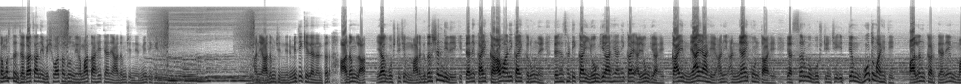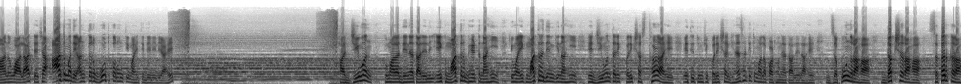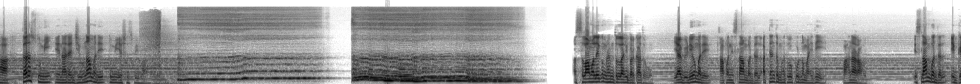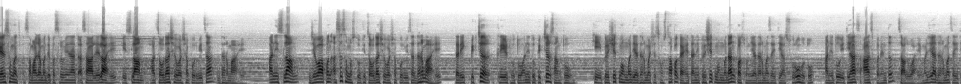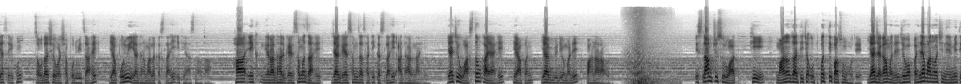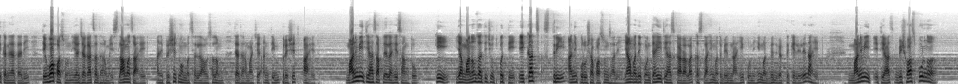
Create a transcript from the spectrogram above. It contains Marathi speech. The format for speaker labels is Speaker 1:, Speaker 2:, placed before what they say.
Speaker 1: समस्त जगाचा आणि विश्वाचा जो निर्माता आहे त्याने आदमची निर्मिती केली. आणि आदमची निर्मिती केल्यानंतर आदमला या गोष्टीचे मार्गदर्शन दिले की त्याने काय करावं आणि काय करू नये. त्याच्यासाठी काय योग्य आहे आणि काय अयोग्य आहे? काय न्याय आहे आणि अन्याय कोणता आहे? या सर्व गोष्टींची इत्यंभूत माहिती पालनकर्त्याने मानवाला त्याच्या आतमध्ये अंतर्भूत करून ती माहिती दिलेली आहे. हा जीवन तुम्हाला देण्यात आलेली एक मात्र भेट नाही किंवा एक मात्र देणगी नाही हे जीवन तर एक परीक्षा स्थळ आहे. येथे तुमची परीक्षा घेण्यासाठी तुम्हाला पाठवण्यात आलेलं आहे. जपून राहा दक्ष राहा सतर्क राहा. तरच तुम्ही येणाऱ्या जीवनामध्ये तुम्ही यशस्वी व्हा अस्सलाम वालेकुम रहमतुल्लाहि बरकातहू. या व्हिडिओमध्ये आपण इस्लामबद्दल अत्यंत महत्त्वपूर्ण माहिती पाहणार आहोत. इस्लामबद्दल एक गैरसमज समाजामध्ये पसरविण्यात असा आलेला आहे की इस्लाम हा चौदाशे वर्षापूर्वीचा धर्म आहे. आणि इस्लाम जेव्हा आपण असं समजतो की चौदाशे वर्षापूर्वीचा धर्म आहे तर एक पिक्चर क्रिएट होतो आणि तो पिक्चर सांगतो की प्रेषित मोहम्मद या धर्माचे संस्थापक आहेत आणि प्रेषित मोहम्मदांपासून या धर्माचा इतिहास सुरू होतो आणि तो इतिहास आजपर्यंत चालू आहे. म्हणजे या धर्माचा इतिहास एकूण चौदाशे वर्षापूर्वीचा आहे. यापूर्वी या धर्माला कसलाही इतिहास नव्हता. हा एक निराधार गैरसमज आहे ज्या गैरसमजासाठी कसलाही आधार नाही. याचे वास्तव काय आहे हे आपण या व्हिडिओमध्ये पाहणार आहोत. इस्लामची सुरुवात ही मानवजातीच्या उत्पत्तीपासून होते. या जगामध्ये जेव्हा पहिल्या मानवाची निर्मिती करण्यात आली तेव्हापासून या जगाचा धर्म इस्लामच आहे आणि प्रेषित मोहम्मद सल्लाह वसलम त्या धर्माचे अंतिम प्रेषित आहेत. मानवी इतिहास आपल्याला हे सांगतो की या मानवजातीची उत्पत्ती एकाच स्त्री आणि पुरुषापासून झाली. यामध्ये कोणत्याही इतिहासकाराला कसलाही मतभेद नाही कोणीही मतभेद व्यक्त केलेले नाहीत. मानवी इतिहास विश्वासपूर्ण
